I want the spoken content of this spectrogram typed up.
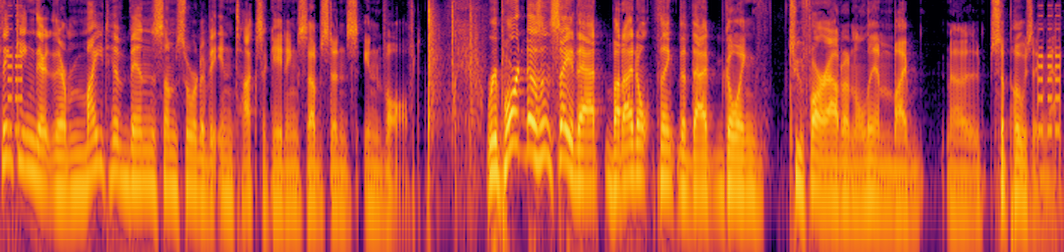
thinking that there might have been some sort of intoxicating substance involved. Report doesn't say that, but I don't think that that going too far out on a limb by uh, supposing that.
